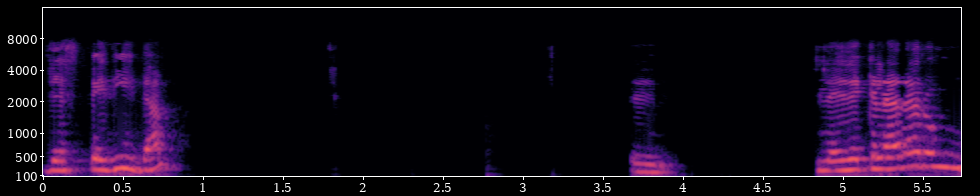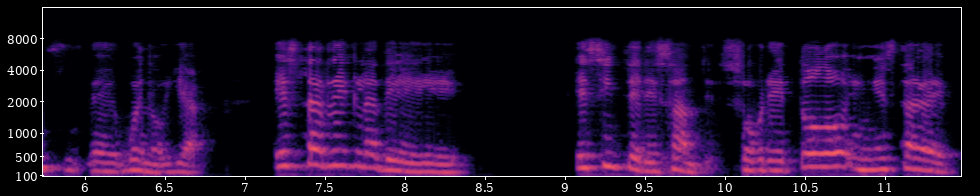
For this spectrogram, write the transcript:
despedida, eh, le declararon, eh, bueno, ya, esta regla de, es interesante, sobre todo en esta, el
